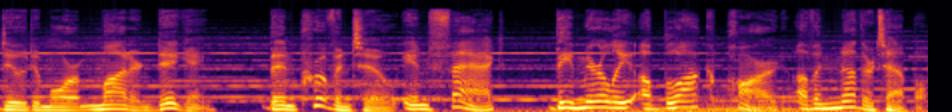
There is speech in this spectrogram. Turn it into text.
due to more modern digging, been proven to, in fact, be merely a block part of another temple,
